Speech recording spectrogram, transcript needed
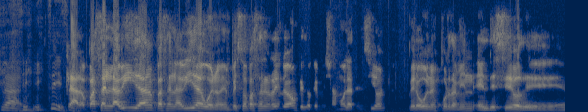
Claro. claro, pasa en la vida, pasa en la vida, bueno, empezó a pasar en Reino Dragón, que es lo que me llamó la atención, pero bueno, es por también el deseo de,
